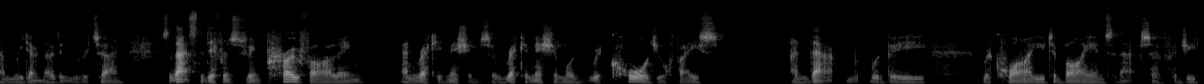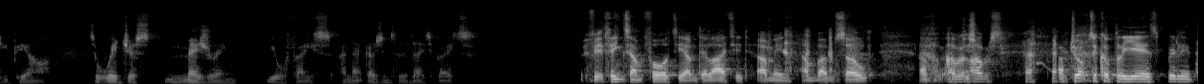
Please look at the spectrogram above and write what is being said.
and we don't know that you return. So that's the difference between profiling and recognition. So recognition would record your face and that would be require you to buy into that. So for GDPR. So we're just measuring your face and that goes into the database. If it thinks I'm 40, I'm delighted. I mean, I'm, I'm sold. I've, I've, I, just, I was, I've dropped a couple of years. Brilliant.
